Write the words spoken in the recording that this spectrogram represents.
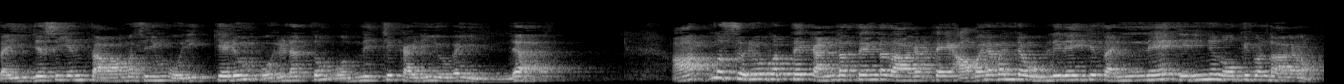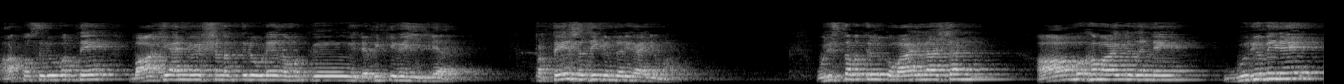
തൈജസിയും താമസിയും ഒരിക്കലും ഒരിടത്തും ഒന്നിച്ച് കഴിയുകയില്ല. ആത്മസ്വരൂപത്തെ കണ്ടെത്തേണ്ടതാകട്ടെ അവനവന്റെ ഉള്ളിലേക്ക് തന്നെ തിരിഞ്ഞു നോക്കിക്കൊണ്ടാകണം. ആത്മസ്വരൂപത്തെ ബാഹ്യാന്വേഷണത്തിലൂടെ നമുക്ക് ലഭിക്കുകയില്ല. പ്രത്യേകം ശ്രദ്ധിക്കേണ്ട ഒരു കാര്യമാണ്. ഉരുസ്തവത്തിൽ കുമാരനാശൻ ആമുഖമായിട്ട് തന്നെ ഗുരുവിനെ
